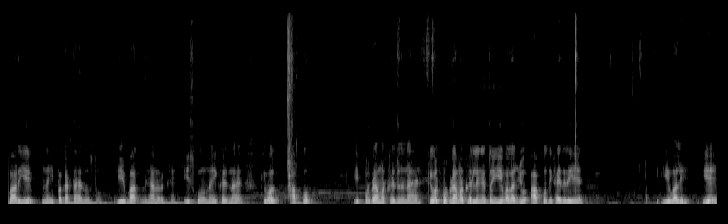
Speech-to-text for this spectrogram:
बार ये नहीं पकड़ता है दोस्तों। ये बात ध्यान रखें, इसको नहीं खरीदना है, केवल आपको ये प्रोग्रामर खरीद लेना है। केवल प्रोग्रामर खरीद लेंगे तो ये वाला जो आपको दिखाई दे रही है, ये वाली, ये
